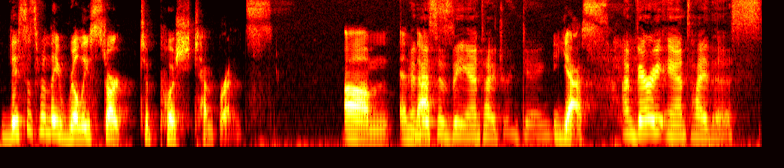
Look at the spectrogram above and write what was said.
this is when they really start to push temperance. Um, and, And that's this is the anti-drinking. yes. I'm very anti this.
